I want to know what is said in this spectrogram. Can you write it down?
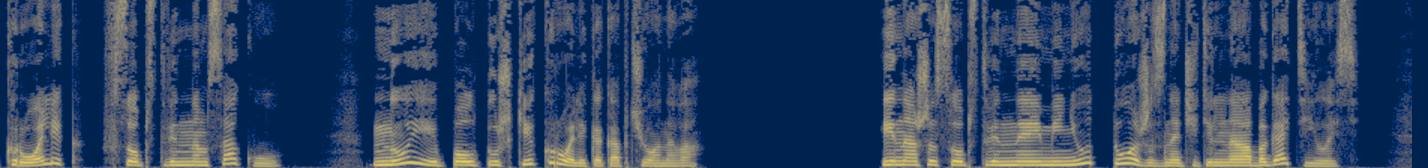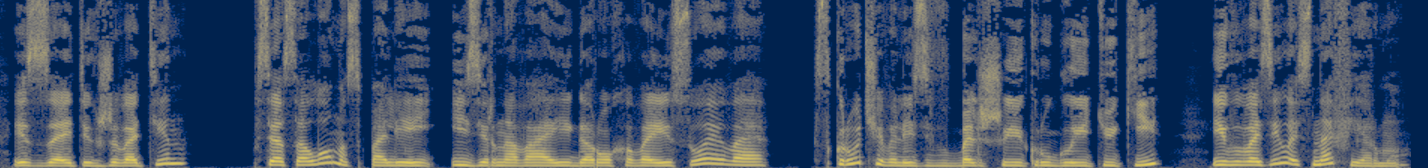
Кролик в собственном соку. Ну и полтушки кролика копченого. И наше собственное меню тоже значительно обогатилось. Из-за этих животин вся солома с полей, и зерновая, и гороховая, и соевая, скручивались в большие круглые тюки и вывозилась на ферму.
